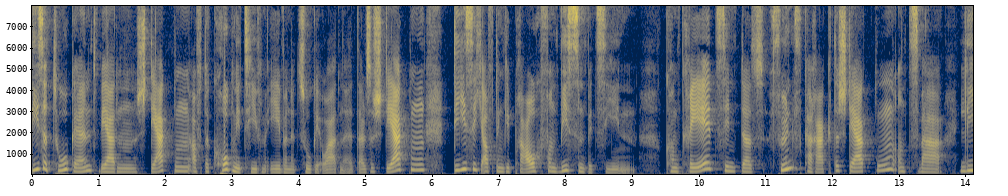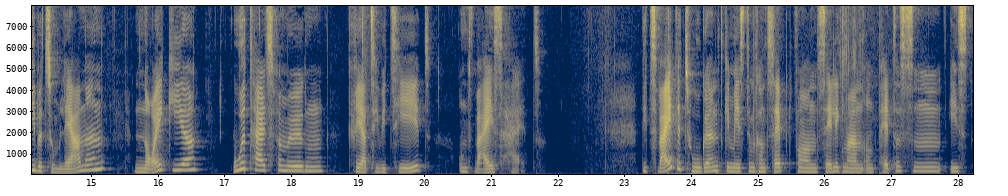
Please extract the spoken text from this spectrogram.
Dieser Tugend werden Stärken auf der kognitiven Ebene zugeordnet, also Stärken, die sich auf den Gebrauch von Wissen beziehen. Konkret sind das fünf Charakterstärken, und zwar Liebe zum Lernen, Neugier, Urteilsvermögen, Kreativität und Weisheit. Die zweite Tugend gemäß dem Konzept von Seligman und Patterson ist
